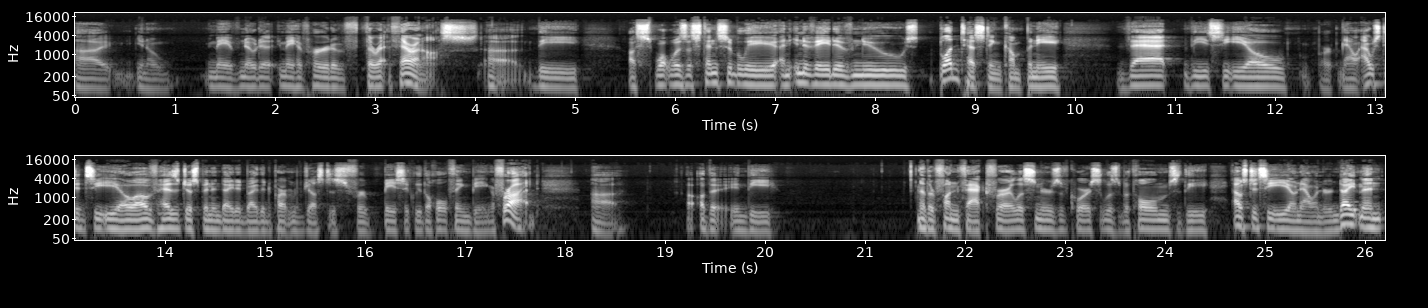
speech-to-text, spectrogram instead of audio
uh, you know, you may have noted, may have heard of Ther- Theranos, uh, the uh, what was ostensibly an innovative new blood testing company that the CEO, or now ousted CEO of, has just been indicted by the Department of Justice for basically the whole thing being a fraud. Uh, other in the another fun fact for our listeners, of course, Elizabeth Holmes, the ousted CEO now under indictment,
